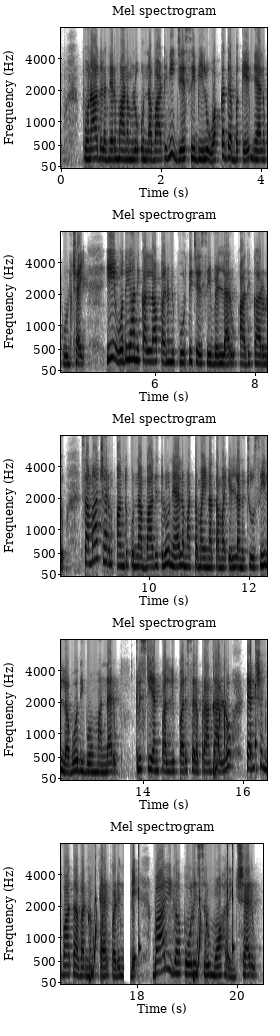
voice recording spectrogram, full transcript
పునాదుల నిర్మాణంలో ఉన్న వాటిని జేసీబీలు ఒక్క దెబ్బకే నేల కూల్చాయి. ఈ ఉదయానికల్లా పనిని పూర్తి చేసి వెళ్ళారు అధికారులు. సమాచారం అందుకున్న బాధితులు నేలమట్టమైన తమ ఇళ్ళను చూసి లబోదిబోమన్నారు. క్రిస్టియన్ పల్లి పరిసర ప్రాంతాల్లో టెన్షన్ వాతావరణం ఏర్పడింది. భారీగా పోలీసులు మోహరించారు.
